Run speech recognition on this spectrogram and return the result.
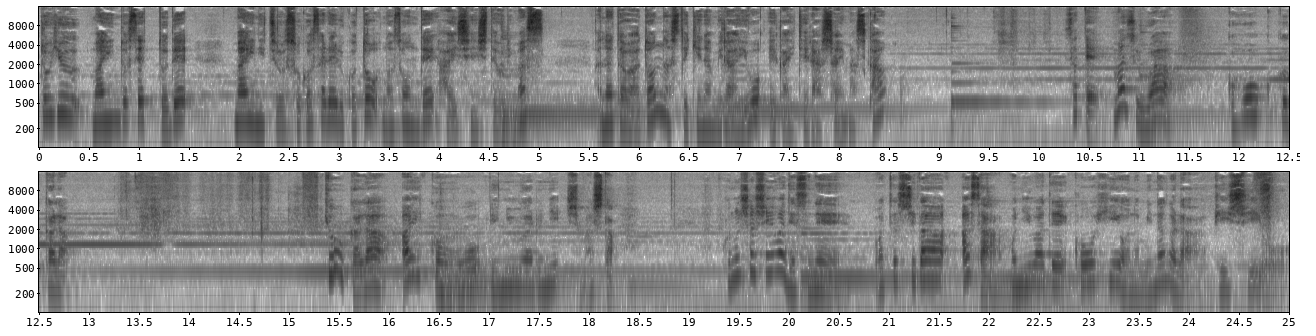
というマインドセットで毎日を過ごされることを望んで配信しておりますあなたはどんな素敵な未来を描いていらっしゃいますか？さてまずはご報告から。今日からアイコンをリニューアルにしました。この写真はですね私が朝お庭でコーヒーを飲みながら PC を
